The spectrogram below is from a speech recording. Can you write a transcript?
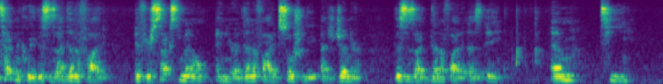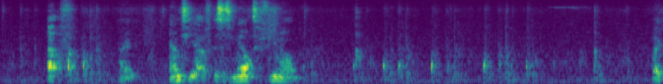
technically this is identified if you're sexed male and you're identified socially as gender, this is identified as a MTF, right? MTF. This is male to female. Right?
